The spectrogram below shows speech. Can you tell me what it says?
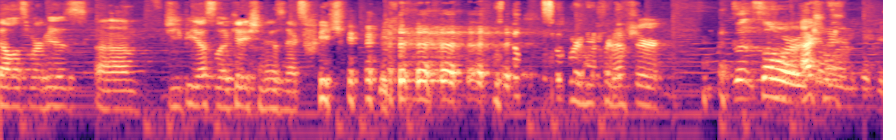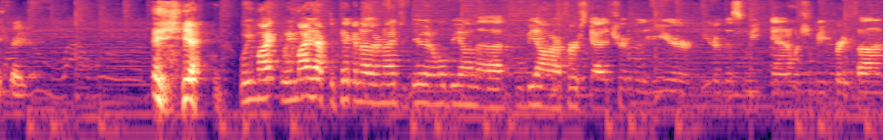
tell us where his um, GPS location is next week. Somewhere different, I'm sure. Somewhere, Actually- somewhere in the 50 states. yeah, we might we might have to pick another night to do it. We'll be on a we'll be on our first guided trip of the year here this weekend, which will be pretty fun.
